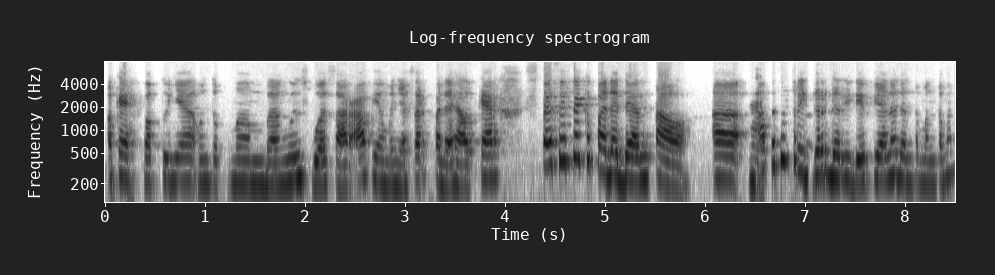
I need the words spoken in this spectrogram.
oke waktunya untuk membangun sebuah startup yang menyasar kepada healthcare spesifik kepada dental. Eh, Hmm. Apa tuh trigger dari Deviana dan teman-teman?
